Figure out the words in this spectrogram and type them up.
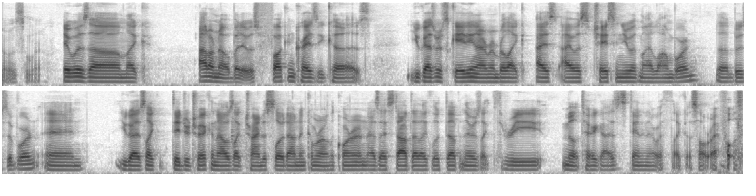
it was somewhere else. It was um like I don't know, but it was fucking crazy because you guys were skating. I remember like I, I was chasing you with my longboard, the boosted board, and you guys like did your trick, and I was like trying to slow down and come around the corner. And as I stopped, I like looked up, and there was like three military guys standing there with like assault rifles.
